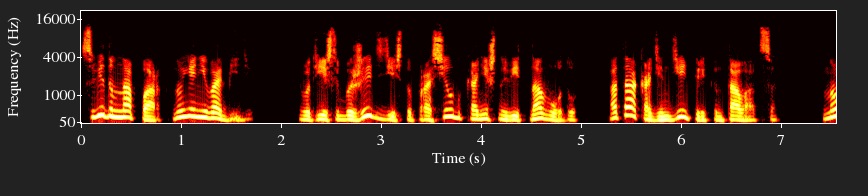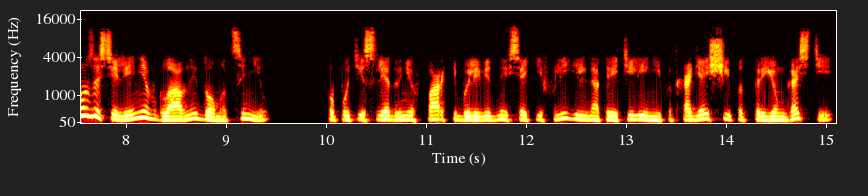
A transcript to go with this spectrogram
С видом на парк, но я не в обиде. Вот если бы жить здесь, то просил бы, конечно, вид на воду, а так один день перекантоваться. Но заселение в главный дом оценил. По пути следования в парке были видны всякие флигели на третьей линии, подходящие под прием гостей.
